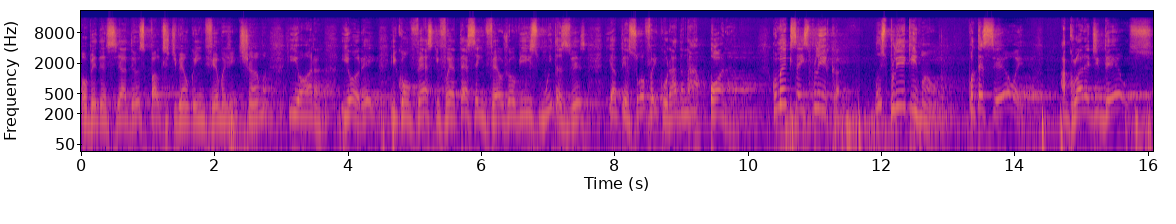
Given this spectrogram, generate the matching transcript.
obedeci a Deus que fala que se tiver alguém enfermo a gente chama e ora. E orei e confesso que foi até sem fé. Eu já ouvi isso muitas vezes e a pessoa foi curada na hora. Como é que você explica? Não explique, irmão. Aconteceu, ué. A glória é de Deus.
